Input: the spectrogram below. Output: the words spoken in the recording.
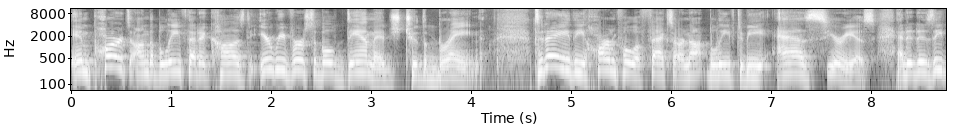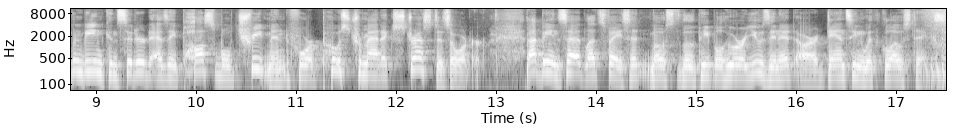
in part on the belief that it caused irreversible damage to the brain. Today, Today, the harmful effects are not believed to be as serious, and it is even being considered as a possible treatment for post-traumatic stress disorder. That being said, let's face it, most of the people who are using it are dancing with glow sticks.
